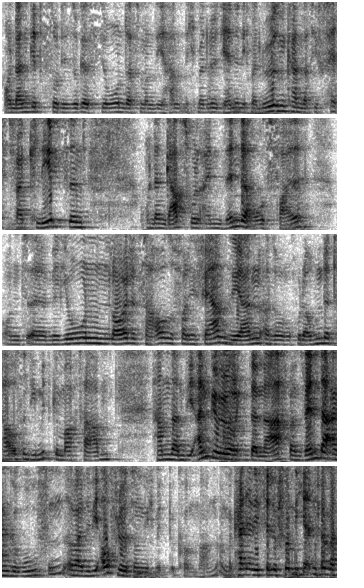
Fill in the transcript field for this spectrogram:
und dann gibt es so die Suggestion, dass man die Hand nicht mehr die Hände nicht mehr lösen kann, dass sie fest verklebt sind. Und dann gab es wohl einen Sendeausfall und äh, Millionen Leute zu Hause vor den Fernsehern, also oder hunderttausend, die mitgemacht haben, haben dann die Angehörigen danach beim Sender angerufen, weil sie die Auflösung nicht mitbekommen haben. Und man kann ja nicht telefonieren, wenn man,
